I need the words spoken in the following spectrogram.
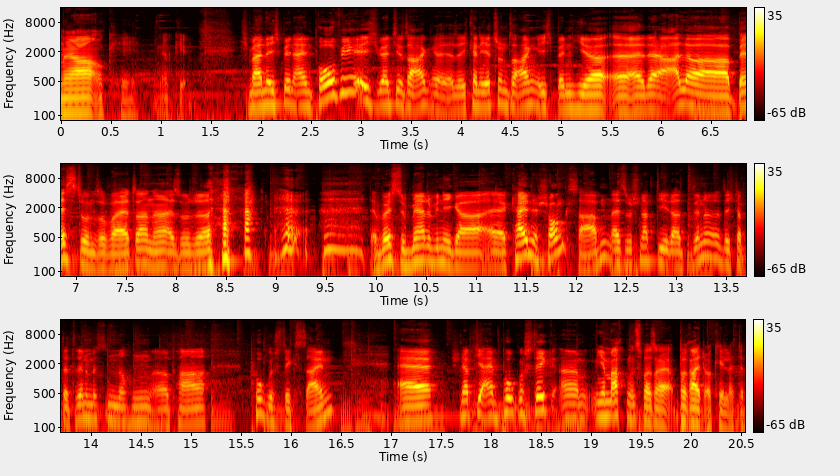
ja, okay, okay. Ich meine, ich bin ein Profi, ich werde dir sagen, also ich kann jetzt schon sagen, ich bin hier äh, der allerbeste und so weiter, ne, also da, da wirst du mehr oder weniger äh, keine Chance haben, also schnapp die da drinnen, also ich glaube da drinnen müssen noch ein äh, paar Pogo-Sticks sein. Äh, schnappt ihr einen Pogo-Stick. Ähm, wir machen uns bereit. Okay, Leute.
